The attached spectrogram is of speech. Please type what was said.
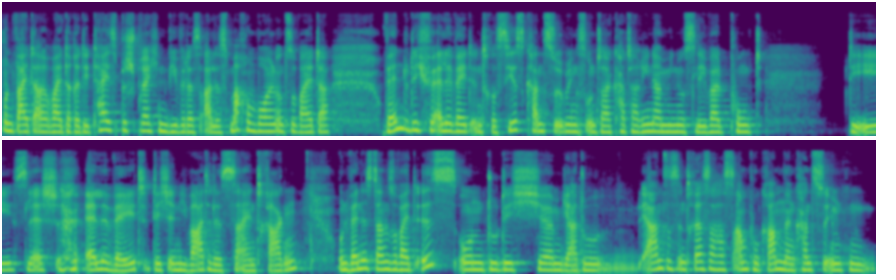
und weiter, weitere Details besprechen, wie wir das alles machen wollen und so weiter. Wenn du dich für Elevate interessierst, kannst du übrigens unter katharina-lewald.de slash elevate dich in die Warteliste eintragen. Und wenn es dann soweit ist und du dich, ähm, ja, du ernstes Interesse hast am Programm, dann kannst du eben ein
